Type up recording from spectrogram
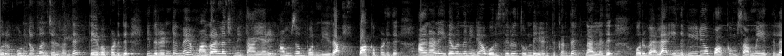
ஒரு குண்டு மஞ்சள் வந்து தேவைப்படுது. இது ரெண்டுமே மகாலட்சுமி தாயாரின் அம்சம் பொருந்தியதாக பார்க்கப்படுது. அதனால் இதை வந்து நீங்கள் ஒரு சிறு துண்டு எடுத்துக்கிறது நல்லது. ஒருவேளை இந்த வீடியோ பார்க்கும் சமயத்தில்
